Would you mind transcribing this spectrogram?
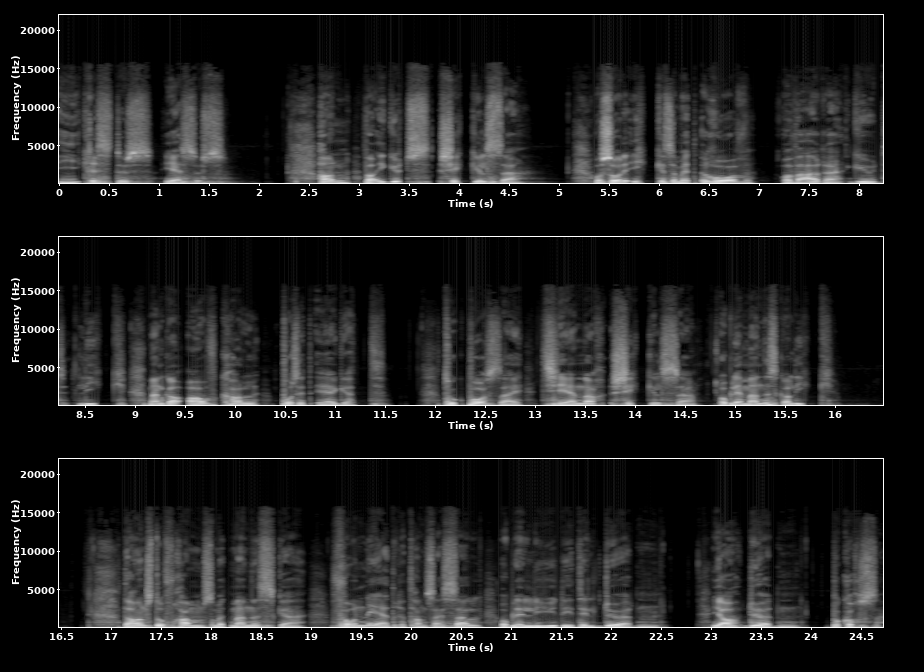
i Kristus Jesus. Han var i Guds skikkelse og så det ikke som et rov å være Gud lik, men ga avkall på sitt eget, tok på seg tjenerskikkelse og ble mennesker lik. Da han sto fram som et menneske, fornedret han seg selv og ble lydig til døden, ja, døden på korset.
